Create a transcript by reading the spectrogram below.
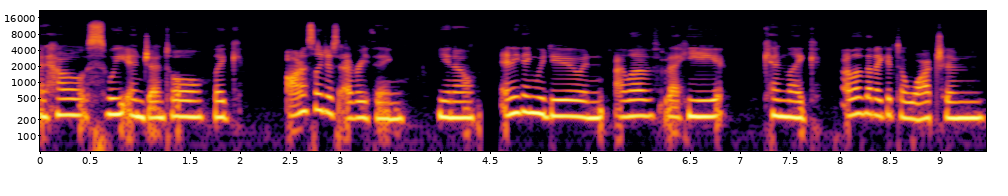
and how sweet and gentle, like, honestly just everything, you know, anything we do. And I love that he can like, I love that I get to watch him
